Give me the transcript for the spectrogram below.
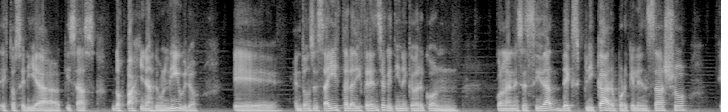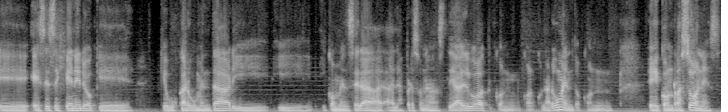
esto, sería quizás dos páginas de un libro. entonces ahí está la diferencia que tiene que ver con, con la necesidad de explicar, porque el ensayo es ese género que, que busca argumentar y, convencer a, las personas de algo con, argumentos, eh, con, razones.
